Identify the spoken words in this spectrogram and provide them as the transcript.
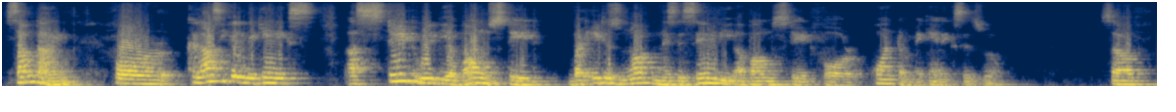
Sometime for classical mechanics, a state will be a bound state, but it is not necessarily a bound state for quantum mechanics as well. So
